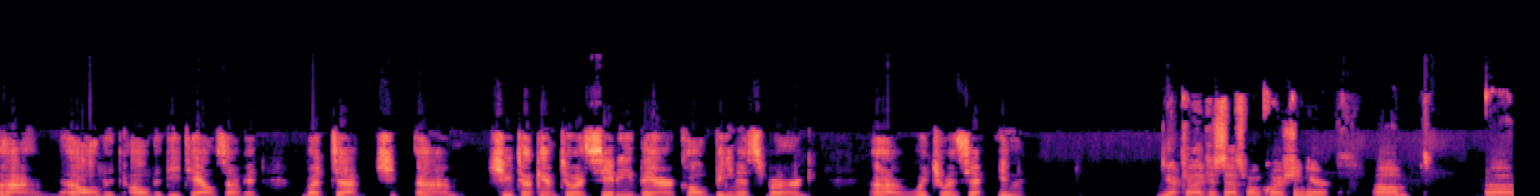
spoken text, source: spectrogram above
uh, all the all the details of it. But uh, she, um, she took him to a city there called Venusberg, uh, which was in. Yeah, can I just ask one question here? Um, uh,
